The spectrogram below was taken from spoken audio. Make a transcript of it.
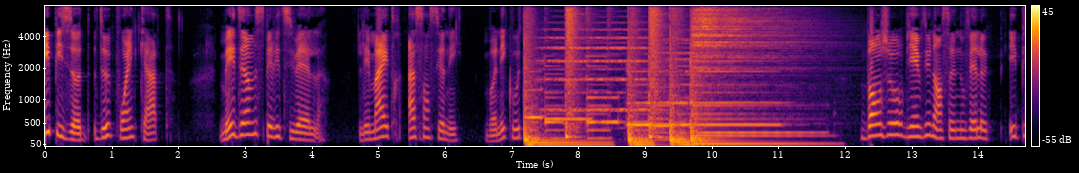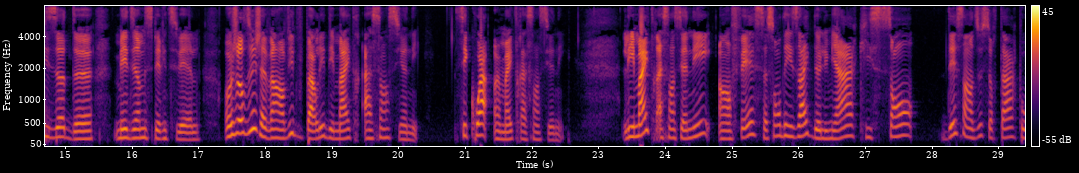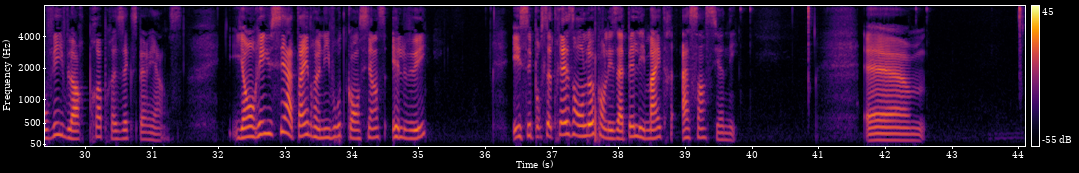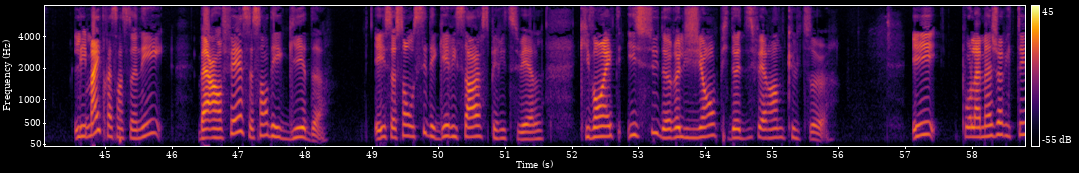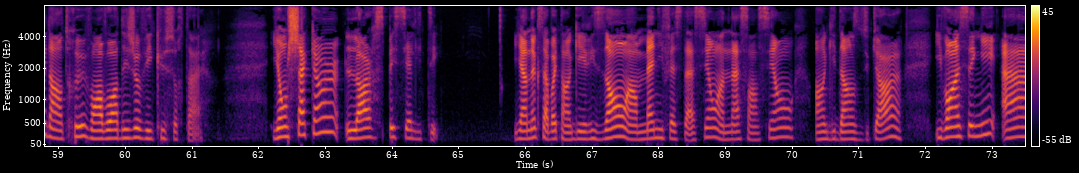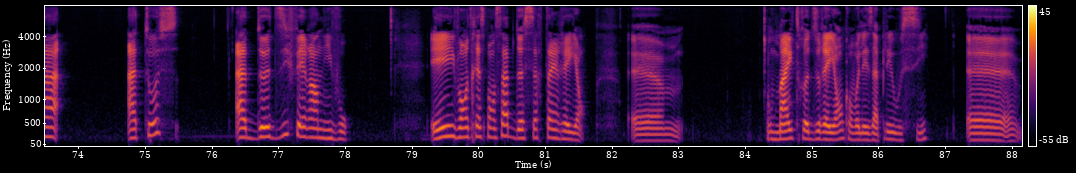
Épisode 2.4 Médium spirituel Les maîtres ascensionnés. Bonne écoute. Bonjour, bienvenue dans ce nouvel épisode de Médium spirituel. Aujourd'hui, j'avais envie de vous parler des maîtres ascensionnés. C'est quoi un maître ascensionné? Les maîtres ascensionnés, en fait, ce sont des êtres de lumière qui sont descendus sur Terre pour vivre leurs propres expériences. Ils ont réussi à atteindre un niveau de conscience élevé et c'est pour cette raison-là qu'on les appelle les maîtres ascensionnés. Euh, les maîtres ascensionnés, ben en fait, ce sont des guides et ce sont aussi des guérisseurs spirituels qui vont être issus de religions puis de différentes cultures. Et pour la majorité d'entre eux, vont avoir déjà vécu sur Terre. Ils ont chacun leur spécialité. Il y en a que ça va être en guérison, en manifestation, en ascension, en guidance du cœur. Ils vont enseigner à, à tous à de différents niveaux. Et ils vont être responsables de certains rayons. Euh, ou maîtres du rayon, qu'on va les appeler aussi. Euh,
